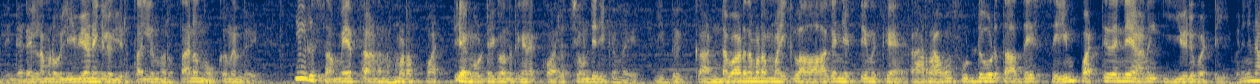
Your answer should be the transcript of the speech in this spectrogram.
ഇതിന്റെ ഇടയിൽ നമ്മുടെ ഒലിവിയാണെങ്കിലും ഈ ഒരു തല്ല് നിർത്താനും നോക്കുന്നുണ്ട്. ഈ ഒരു സമയത്താണ് നമ്മുടെ പട്ടി അങ്ങോട്ടേക്ക് വന്നിട്ട് ഇങ്ങനെ കുരച്ചുകൊണ്ടിരിക്കുന്നത് ഇത് കണ്ടപാട് നമ്മുടെ മൈക്കിൾ ആകെ ഞെട്ടി നിൽക്കുക കാരണം അവൻ ഫുഡ് കൊടുത്ത അതേ സെയിം പട്ടി തന്നെയാണ് ഈ ഒരു പട്ടി. ഇവനിങ്ങനെ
